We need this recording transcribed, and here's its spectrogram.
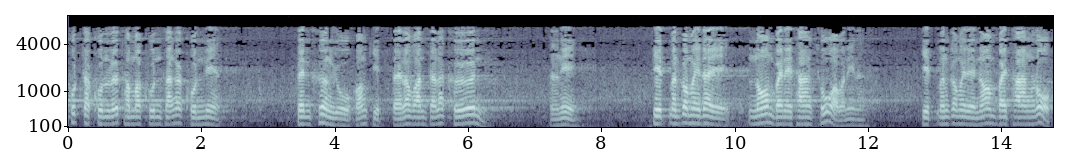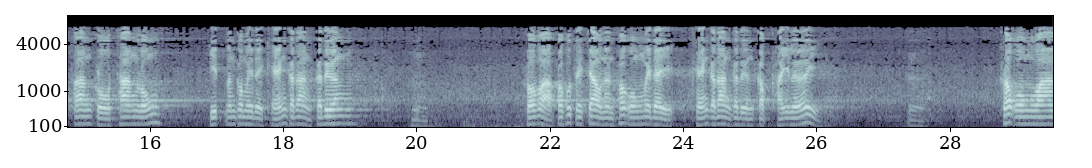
พุทธคุณหรือธรรมคุณสังฆคุณเนี่ย เป็นเครื่องอยู่ของจิต แต่ละวันแต่ละคืนอันนี้จิตมันก็ไม่ได้น้อมไปในทางชั่ววันนี้นะจิตมันก็ไม่ได้น้อมไปทางโลภทางโกรธทางหลง จิตมันก็ไม่ได้แข็งกระด้างกระเดืองเพราะว่าพระพุทธเจ้านั้นพระองค์ไม่ได้แข็งกระด้างกระเดืองกับใครเลย พระองค์วาง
